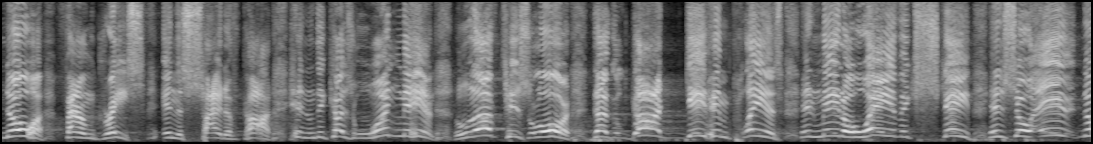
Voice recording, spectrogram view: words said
Noah found grace in the sight of God. And because one man loved his Lord, that God gave him plans and made a way of escape. And so Noah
